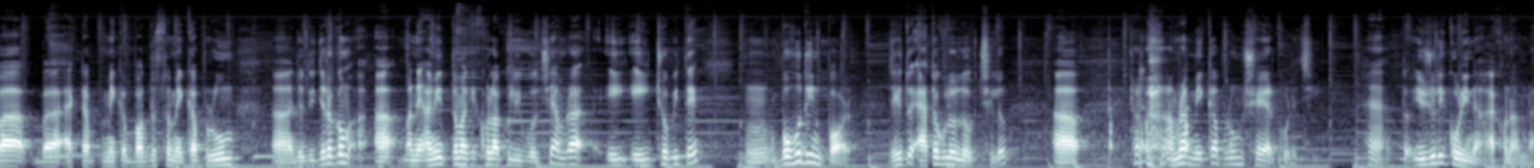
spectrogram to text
বা একটা মেকআপ ভদ্রস্থ মেকআপ রুম যদি যেরকম মানে আমি তোমাকে খোলাখুলি বলছি, আমরা এই এই ছবিতে বহুদিন পর, যেহেতু এতগুলো লোক ছিল আমরা মেকআপ রুম শেয়ার করেছি। হ্যাঁ তো ইউজুয়ালি করি না এখন আমরা।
